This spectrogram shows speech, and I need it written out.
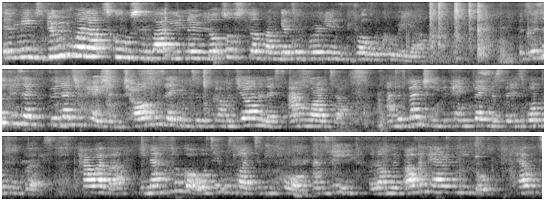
It means doing well at school so that you know lots of stuff and get a brilliant job or career. Because of his ed- good education, Charles was able to become a journalist and writer, and eventually became famous for his wonderful books. However, he never forgot what it was like to be poor, and he, along with other caring people, helped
